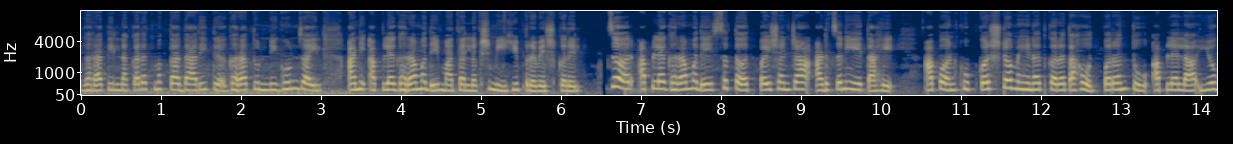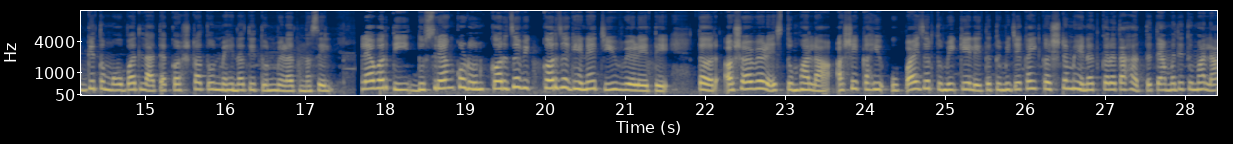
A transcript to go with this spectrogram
घरातील नकारात्मकता दारिद्र्य घरातून निघून जाईल आणि आपल्या घरामध्ये माता लक्ष्मी ही प्रवेश करेल. जर आपल्या घरामध्ये सतत पैशांच्या अडचणी येत आहे आपण खूप कष्ट मेहनत करत आहोत परंतु आपल्याला योग्य तो मोबदला त्या कष्टातून मेहनतीतून मिळत नसेल. आपल्यावरती दुसऱ्यांकडून कर्ज वि कर्ज घेण्याची वेळ येते. तर अशा वेळेस तुम्हाला असे काही उपाय जर तुम्ही केले तर तुम्ही जे काही कष्ट मेहनत करत आहात तर त्यामध्ये तुम्हाला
